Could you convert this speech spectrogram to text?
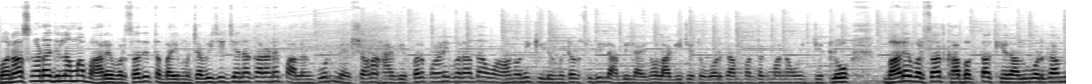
બનાસકાંઠા જિલ્લામાં ભારે વરસાદે તબાહી મચાવી છે, જેના કારણે પાલનપુર, મહેસાણા હાઈવે પર પાણી ભરાતા વાહનોની કિલોમીટર સુધી લાંબી લાઈનો લાગી છે. તો વડગામ પંથકમાં નવ ઇંચ જેટલો ભારે વરસાદ ખાબકતા ખેરાલુ, વડગામ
